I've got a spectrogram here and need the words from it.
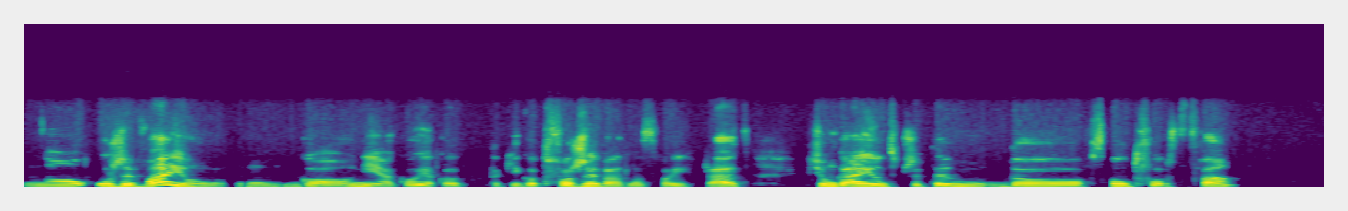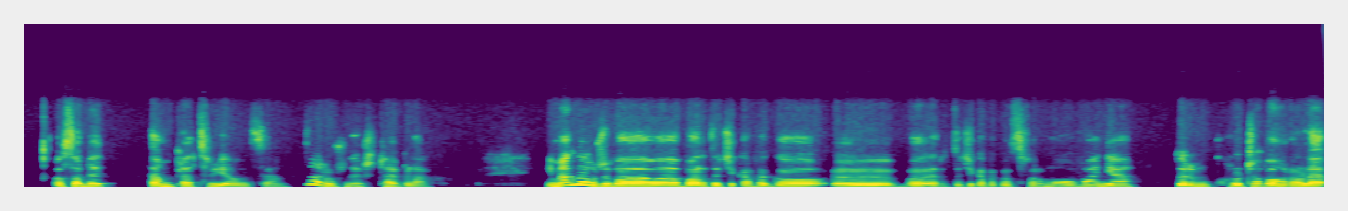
no, używają go niejako jako takiego tworzywa dla swoich prac, wciągając przy tym do współtwórstwa osoby tam pracujące na różnych szczeblach. I Magda używała bardzo ciekawego, y, bardzo ciekawego sformułowania, w którym kluczową rolę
